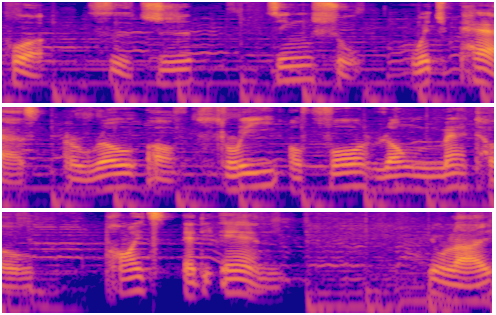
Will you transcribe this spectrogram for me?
或四支金属，which has a row of three or four long metal points at the end，用来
